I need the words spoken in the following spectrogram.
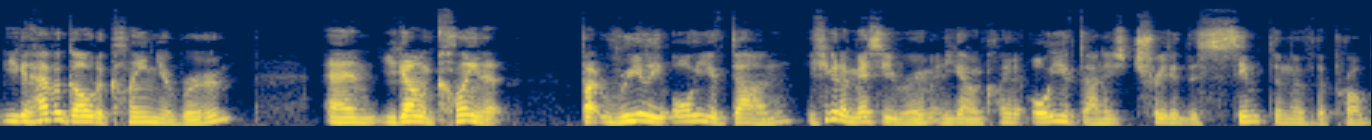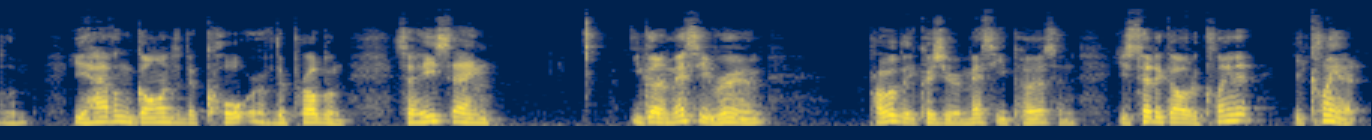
you could have a goal to clean your room and you go and clean it but really all you've done if you've got a messy room and you go and clean it all you've done is treated the symptom of the problem. You haven't gone to the core of the problem. So he's saying you got a messy room probably because you're a messy person. You set a goal to clean it you clean it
